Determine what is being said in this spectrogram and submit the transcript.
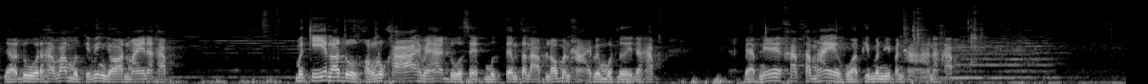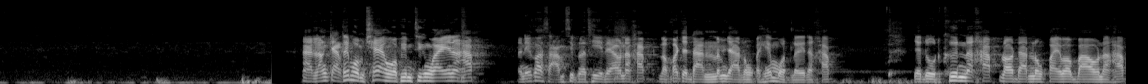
เดี๋ยวดูนะครับว่าหมึกจะวิ่งย้อนไหมนะครับ เมื่อกี้เราดูดของลูกค้าใช่ไหมฮะดูดเสร็จหมึกเต็มตลับแล้วมันหายไปหมดเลยนะครับ แบบนี้ครับทำให้หัวพิมพ์มันมีปัญหานะครับ อ่าหลังจากที่ผมแช่หัวพิมพ์ทิ้งไว้นะครับ อันนี้ก็ 30 นาทีแล้วนะครับ เราก็จะดันน้ำยาลงไปให้หมดเลยนะครับ อย่าดูดขึ้นนะครับ เราดันลงไปเบาๆนะครับ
